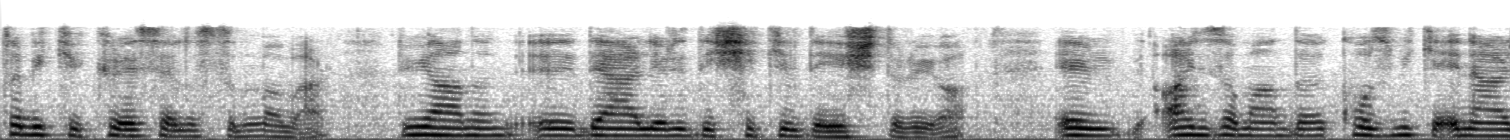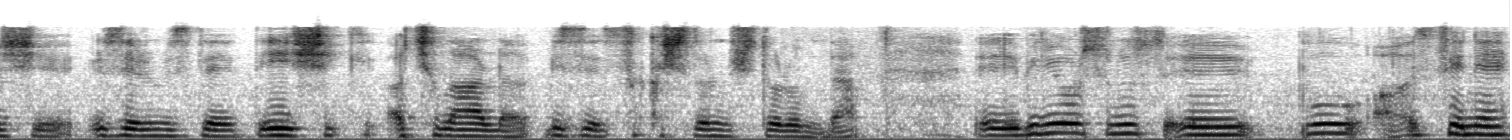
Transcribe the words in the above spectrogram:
Tabii ki küresel ısınma var. Dünyanın e, değerleri de şekil değiştiriyor. E, aynı zamanda kozmik enerji üzerimizde değişik açılarla bizi sıkıştırmış durumda. E, biliyorsunuz e, bu sene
